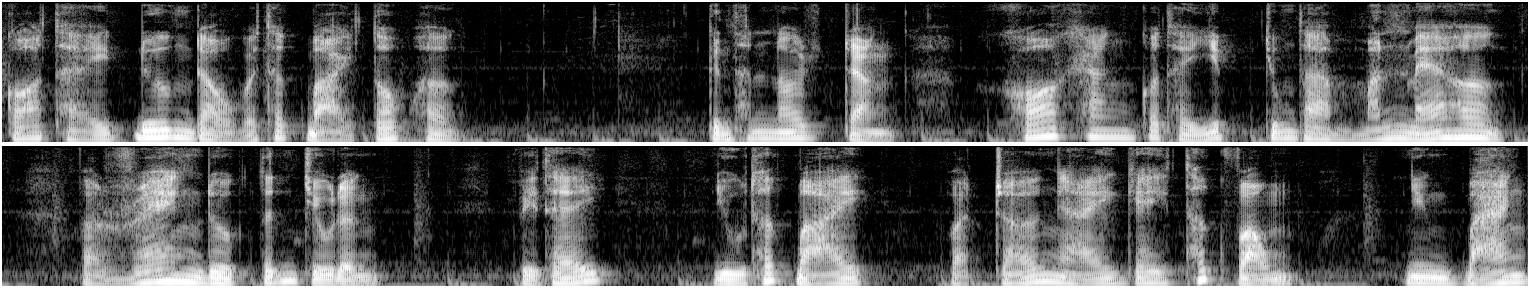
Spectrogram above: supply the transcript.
có thể đương đầu với thất bại tốt hơn. Kinh Thánh nói rằng khó khăn có thể giúp chúng ta mạnh mẽ hơn và rèn được tính chịu đựng. Vì thế, dù thất bại và trở ngại gây thất vọng, nhưng bạn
